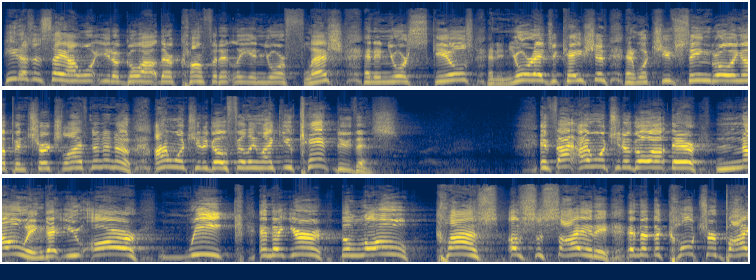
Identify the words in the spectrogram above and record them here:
He doesn't say, I want you to go out there confidently in your flesh and in your skills and in your education and what you've seen growing up in church life. No, no, no. I want you to go feeling like you can't do this. In fact, I want you to go out there knowing that you are weak and that you're the low class of society and that the culture by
